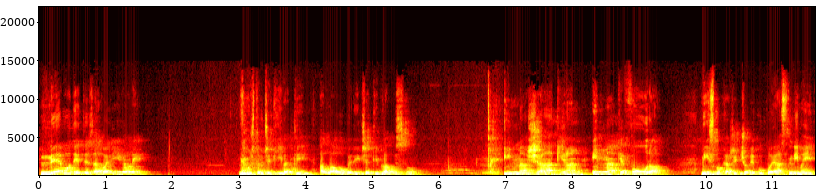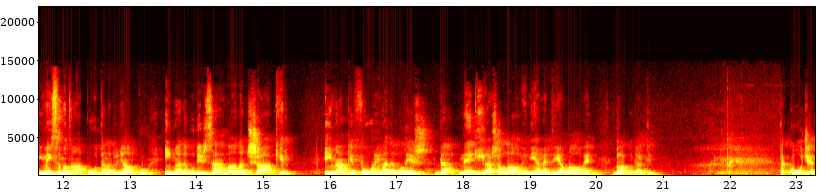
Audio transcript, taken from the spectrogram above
Ne budete zahvaljivali, ne možete očekivati Allahu beričati blagoslov. Ima šakiran, ima kefura. Mi smo, kaže, čovjeku pojasnili, ima, ima i samo dva puta na dunjalku. Ima da budeš zahvalan, šakir, ima kefur, ima da budeš, da negiraš Allahove nijamete i Allahove blagodati. Također,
